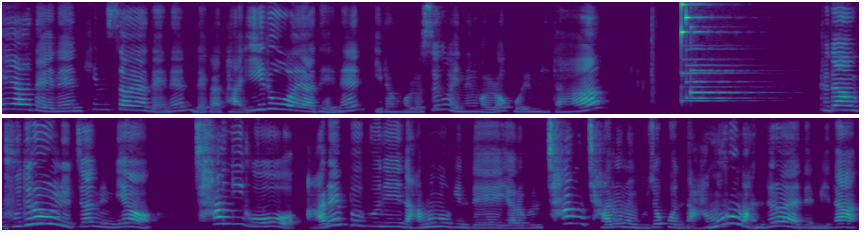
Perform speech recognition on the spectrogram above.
해야 되는, 힘써야 되는, 내가 다 이루어야 되는 이런 걸로 쓰고 있는 걸로 보입니다. 그 다음 부드러울 유자는요. 창이고 아랫부분이 나무목인데 여러분 창 자루는 무조건 나무로 만들어야 됩니다.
